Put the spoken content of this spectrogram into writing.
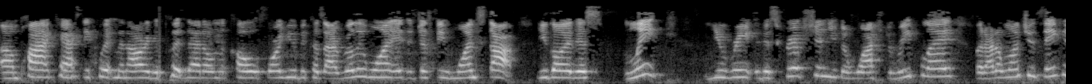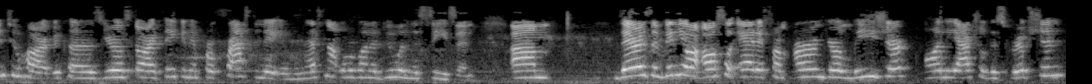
um, podcast equipment. I already put that on the code for you because I really want it to just be one stop. You go to this link, you read the description, you can watch the replay, but I don't want you thinking too hard because you'll start thinking and procrastinating, and that's not what we're going to do in this season. Um, there is a video I also added from Earn Your Leisure on the actual description.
